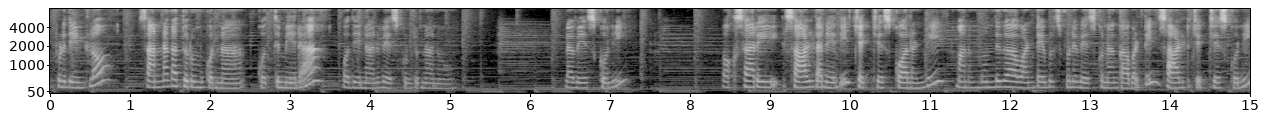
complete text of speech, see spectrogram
ఇప్పుడు దీంట్లో సన్నగా తురుముకున్న కొత్తిమీర పుదీనాను వేసుకుంటున్నాను. ఇలా వేసుకొని ఒకసారి సాల్ట్ అనేది చెక్ చేసుకోవాలండి. మనం ముందుగా వన్ టేబుల్ స్పూన్ వేసుకున్నాం కాబట్టి సాల్ట్ చెక్ చేసుకొని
